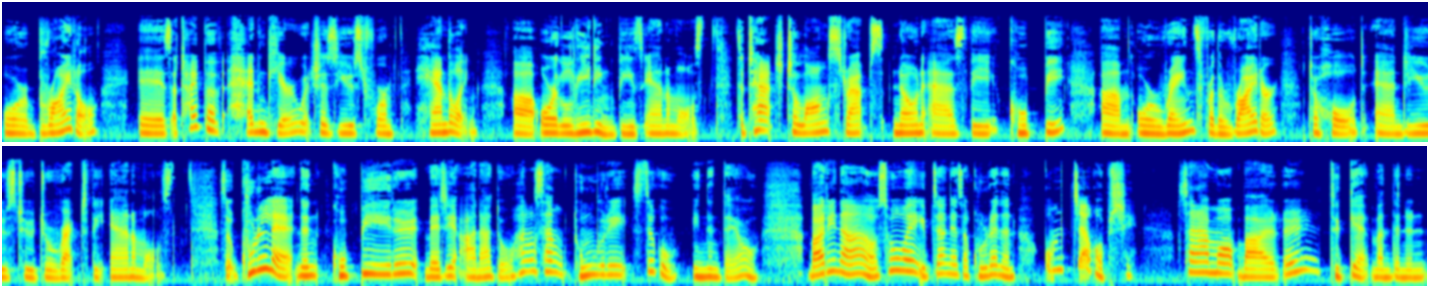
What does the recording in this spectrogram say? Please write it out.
or bridle is a type of headgear which is used for handling uh, or leading these animals. It's attached to long straps known as the 고삐 um, or reins for the rider to hold and used to direct the animals. So 굴레는 고삐를 매지 않아도 항상 동물이 쓰고 있는데요. 말이나 소의 입장에서 굴레는 꼼짝없이 사람의 말을 듣게 만드는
